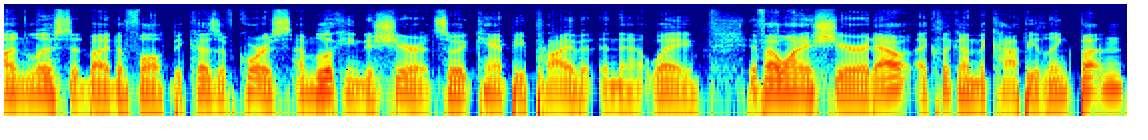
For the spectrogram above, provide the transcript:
unlisted by default because of course I'm looking to share it so it can't be private in that way. If I want to share it out I click on the copy link button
